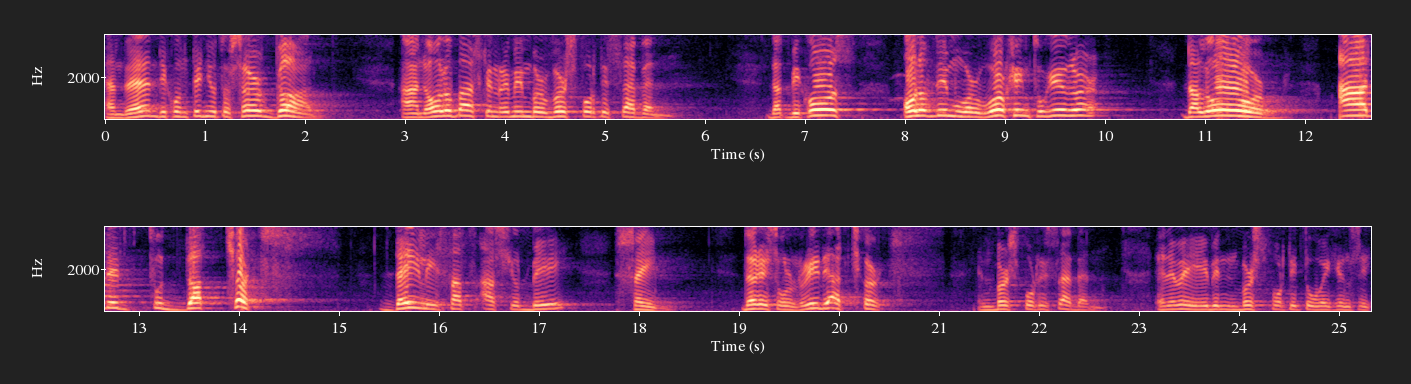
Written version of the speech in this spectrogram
And then they continue to serve God and all of us can remember verse 47 that because all of them were working together, the Lord added to that church daily such as should be saved. There is already a church in verse 47. Anyway, even in verse 42, we can see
